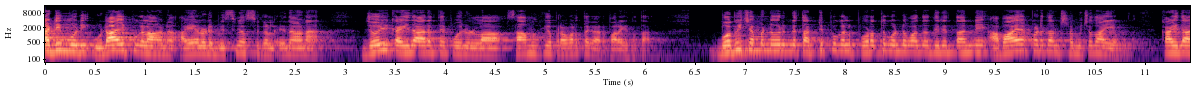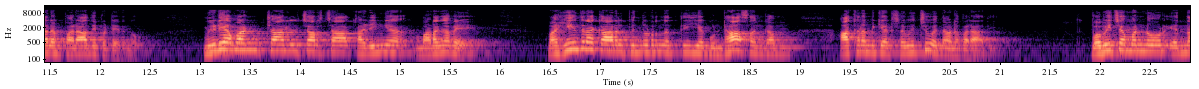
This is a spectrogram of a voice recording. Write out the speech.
അടിമുടി ഉടായ്പകളാണ് അയാളുടെ ബിസിനസ്സുകൾ എന്നാണ് ജോയി കൈതാരത്തെ പോലുള്ള സാമൂഹിക പ്രവർത്തകർ പറയുന്നത്. ബോബി ചെമ്മണ്ണൂരിന്റെ തട്ടിപ്പുകൾ പുറത്തു കൊണ്ടുവന്നതിന് തന്നെ അപായപ്പെടുത്താൻ ശ്രമിച്ചതായും കൈതാരം പരാതിപ്പെട്ടിരുന്നു. മീഡിയ വൺ ചാനൽ ചർച്ച കഴിഞ്ഞ് മടങ്ങവേ മഹീന്ദ്ര കാറിൽ പിന്തുടർന്നെത്തിയ ഗുണ്ടാ സംഘം ആക്രമിക്കാൻ ശ്രമിച്ചു എന്നാണ് പരാതി. ബോബി ചമ്മണ്ണൂർ എന്ന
